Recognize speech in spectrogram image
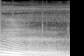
Hello.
